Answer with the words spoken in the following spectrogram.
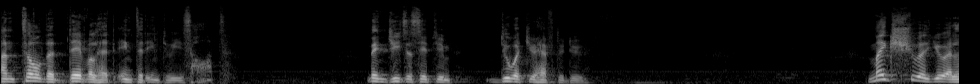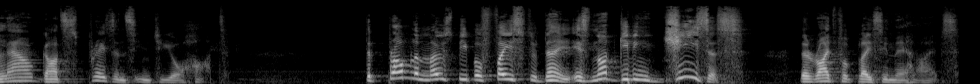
until the devil had entered into his heart. Then Jesus said to him, Do what you have to do. Make sure you allow God's presence into your heart. The problem most people face today is not giving Jesus the rightful place in their lives.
